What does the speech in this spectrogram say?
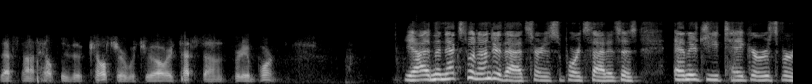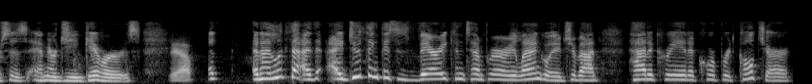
that's not healthy to the culture, which we already touched on. It's pretty important. Yeah, and the next one under that sort of supports that. It says energy takers versus energy givers. Yeah. And- I looked at, I, I do think this is very contemporary language about how to create a corporate culture.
